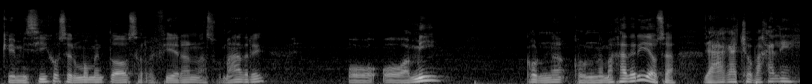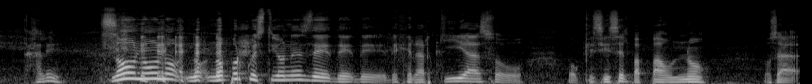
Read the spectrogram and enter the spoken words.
que mis hijos en un momento dado se refieran a su madre o, o a mí con una, con una majadería. O sea, Ya, gacho, bájale. Déjale. No, no, no, no, no por cuestiones de, de- de- de jerarquías o, o que si es el papá o no. O sea,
